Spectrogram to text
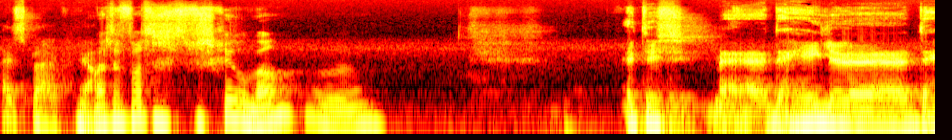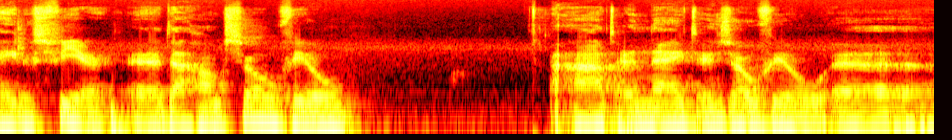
uitspraak. Ja. wat, wat is het verschil dan? Het is eh, de, hele, de hele sfeer. eh, daar hangt zoveel haat en nijd en zoveel... eh,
